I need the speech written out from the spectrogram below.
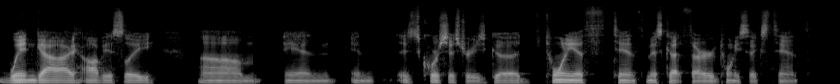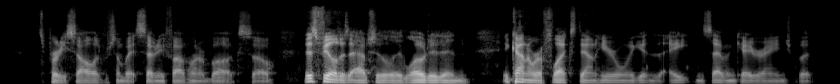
Win guy, obviously. Um, and, and his course history is good. 20th, 10th, miscut third, 26th, 10th. It's pretty solid for somebody at 7,500 bucks. So this field is absolutely loaded and it kind of reflects down here when we get into the eight and 7K range, but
